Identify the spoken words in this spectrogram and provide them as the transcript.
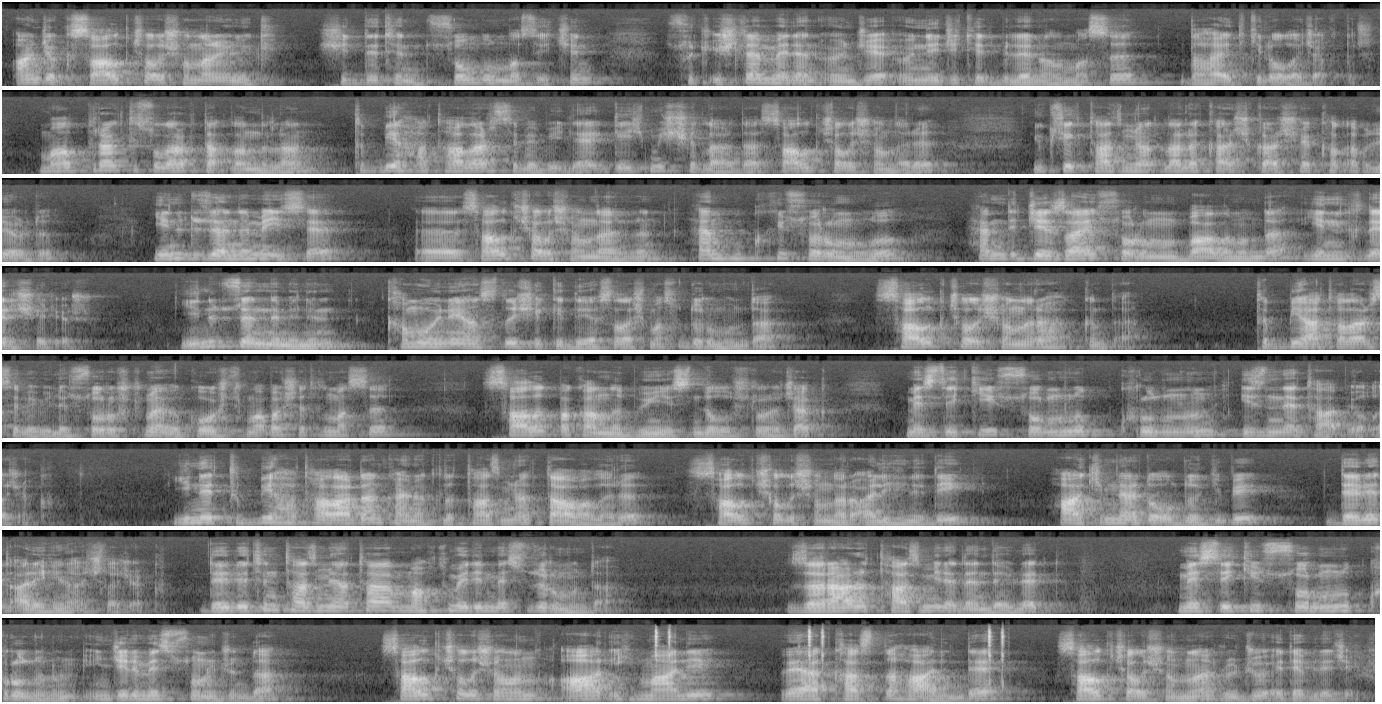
Ancak sağlık çalışanlarına yönelik şiddetin son bulması için suç işlenmeden önce önleyici tedbirlerin alınması daha etkili olacaktır. Malpraktis olarak da adlandırılan tıbbi hatalar sebebiyle geçmiş yıllarda sağlık çalışanları yüksek tazminatlarla karşı karşıya kalabiliyordu. Yeni düzenleme ise e, sağlık çalışanlarının hem hukuki sorumluluğu hem de cezai sorumluluğu bağlamında yenilikler içeriyor. Yeni düzenlemenin kamuoyuna yansıdığı şekilde yasalaşması durumunda sağlık çalışanları hakkında tıbbi hatalar sebebiyle soruşturma ve kovuşturma başlatılması, Sağlık Bakanlığı bünyesinde oluşturulacak Mesleki Sorumluluk Kurulu'nun iznine tabi olacak. Yine tıbbi hatalardan kaynaklı tazminat davaları sağlık çalışanları aleyhine değil, hakimlerde olduğu gibi devlet aleyhine açılacak. Devletin tazminata mahkum edilmesi durumunda zararı tazmin eden devlet, Mesleki Sorumluluk Kurulu'nun incelemesi sonucunda sağlık çalışanının ağır ihmali veya kastı halinde sağlık çalışanına rücu edebilecek.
